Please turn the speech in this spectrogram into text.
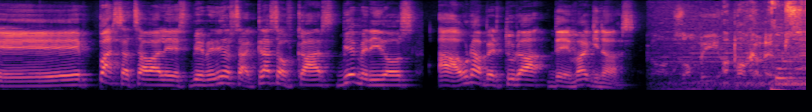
¿Qué pasa chavales? Bienvenidos a Clash of Cars, bienvenidos a una apertura de máquinas. Zombie apocalypse.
